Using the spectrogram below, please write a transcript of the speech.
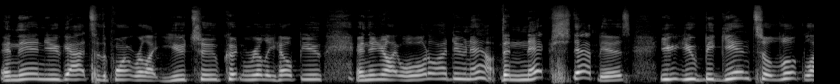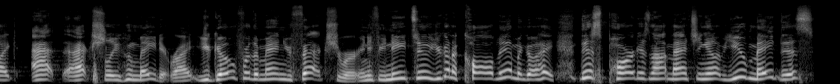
And then you got to the point where like YouTube couldn't really help you. And then you're like, well, what do I do now? The next step is is you, you begin to look like at actually who made it, right? You go for the manufacturer. And if you need to, you're going to call them and go, hey, this part is not matching up. You made this.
